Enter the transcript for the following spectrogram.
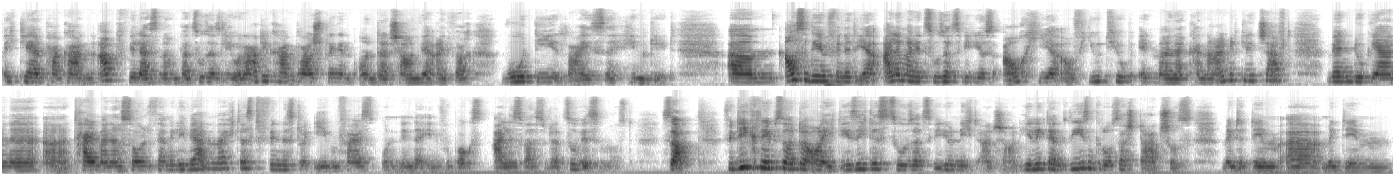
ich kläre ein paar Karten ab, wir lassen noch ein paar zusätzliche Orakelkarten rausspringen und dann schauen wir einfach, wo die Reise hingeht. Ähm, außerdem findet ihr alle meine Zusatzvideos auch hier auf YouTube in meiner Kanalmitgliedschaft. Wenn du gerne äh, Teil meiner Soul Family werden möchtest, findest du ebenfalls unten in der Infobox alles, was du dazu wissen musst. So, für die Krebse unter euch, die sich das Zusatzvideo nicht anschauen, hier liegt ein riesengroßer Startschuss mit dem, äh, mit dem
